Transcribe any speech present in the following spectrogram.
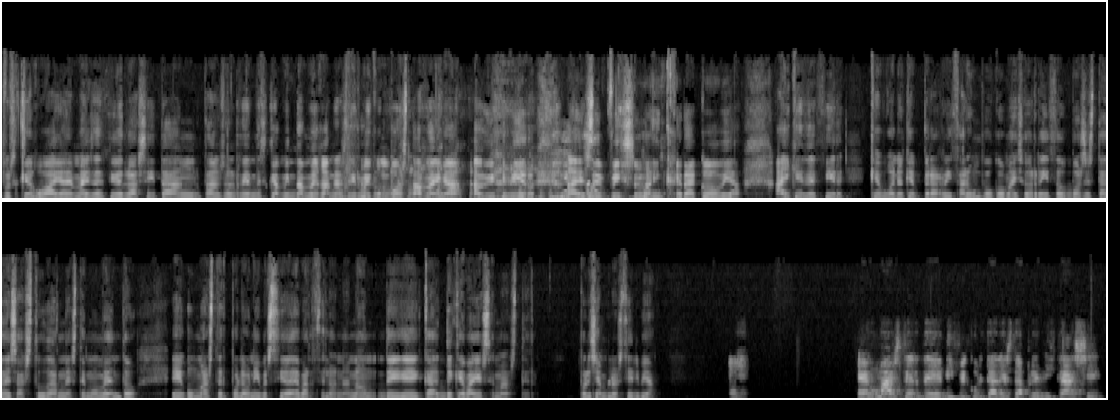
pues, ah, que guai, ademais de decirlo así tan, tan sonrientes que a min dame ganas de irme con vos tamén a, a vivir a ese piso en Cracovia. Hai que decir que, bueno, que para rizar un pouco máis o rizo, vos estades a estudar neste momento eh, un máster pola Universidade de Barcelona, non? De, de que vai ese máster? Por exemplo, Silvia. Eh, é un máster de dificultades de aprendizaxe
